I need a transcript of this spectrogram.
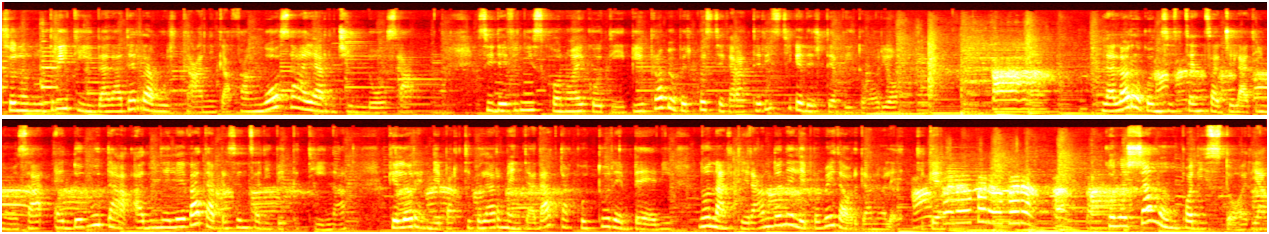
Sono nutriti dalla terra vulcanica, fangosa e argillosa, si definiscono ecotipi proprio per queste caratteristiche del territorio. La loro consistenza gelatinosa è dovuta ad un'elevata presenza di pectina, che lo rende particolarmente adatto a cotture brevi, non alterandone le proprietà organolettiche. Conosciamo un po' di storia.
